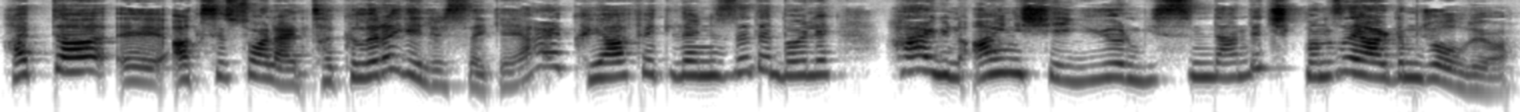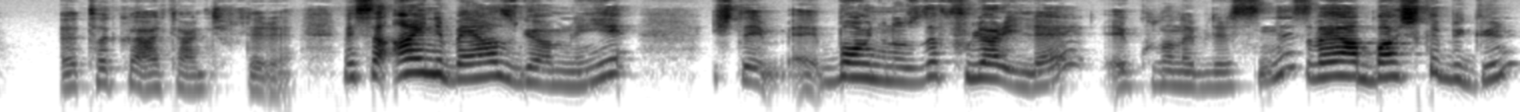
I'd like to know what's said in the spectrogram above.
Hatta e, aksesuarlar, yani takılara gelirsek eğer kıyafetlerinizde de böyle her gün aynı şeyi giyiyorum hissinden de çıkmanıza yardımcı oluyor e, takı alternatifleri. Mesela aynı beyaz gömleği işte e, boynunuzda fular ile e, kullanabilirsiniz veya başka bir gün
